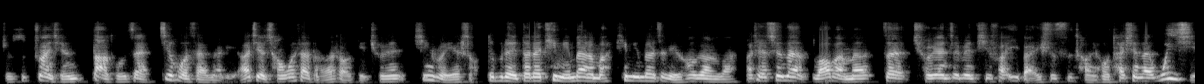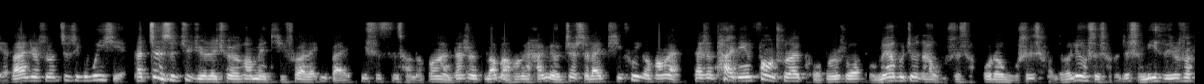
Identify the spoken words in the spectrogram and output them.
就是赚钱大头在季后赛那里，而且常规赛打的少，给球员薪水也少，对不对？大家听明白了吗？听明白这里的奥妙了吧？而且现在老板们在球员这边提出来一百一十四场以后，他现在威胁，反正就是说这是一个威胁，他正式拒绝了球员方面提出来了一百一十四场的方案，但是老板方面还没有正式来提出一个方案，但是他已经放出来口风说，我们要不就打五十场，或者五十场到六十场，这什么意思？就是说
